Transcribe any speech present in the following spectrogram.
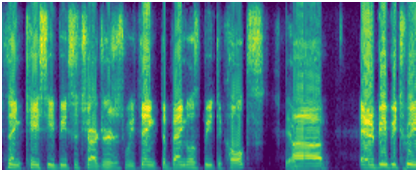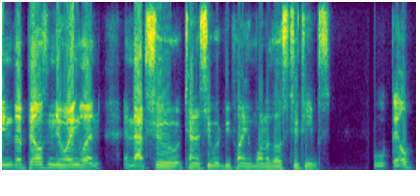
think KC beats the Chargers. We think the Bengals beat the Colts. Yep. Uh, it'd be between the Bills and New England, and that's who Tennessee would be playing. One of those two teams. Ooh, Bill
